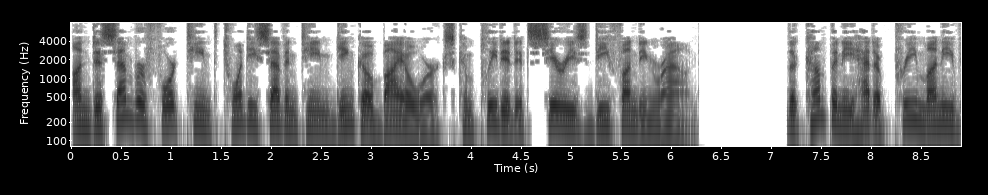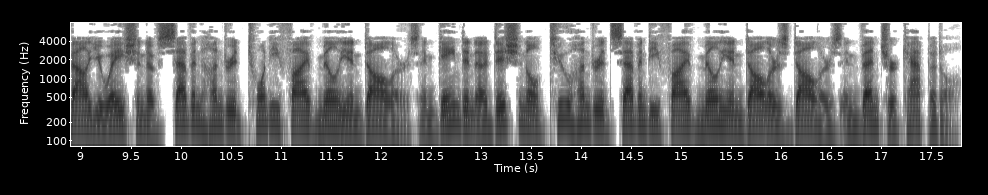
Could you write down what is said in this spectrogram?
On December 14, 2017 Ginkgo Bioworks completed its Series D funding round. The company had a pre-money valuation of $725 million and gained an additional $275 million in venture capital.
